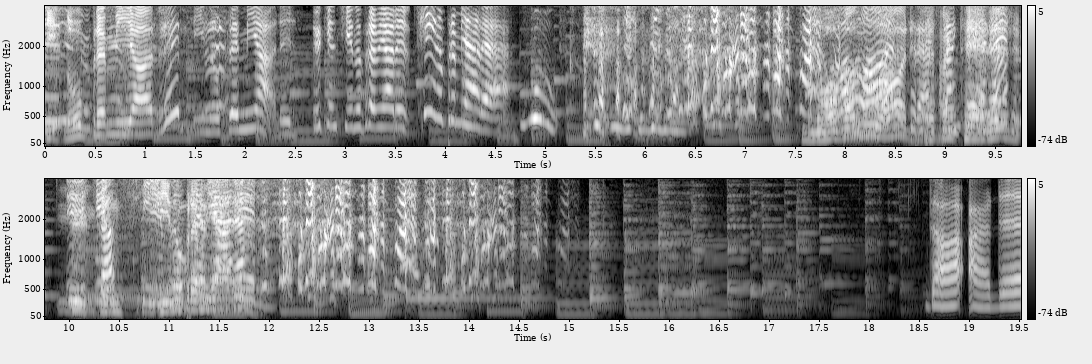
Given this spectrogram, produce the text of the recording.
Kinopremierer? Kinopremierer. Ukens kinopremierer. Kinopremiere! Woo! Nova Noir presenterer ukens kinopremierer. Da er det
